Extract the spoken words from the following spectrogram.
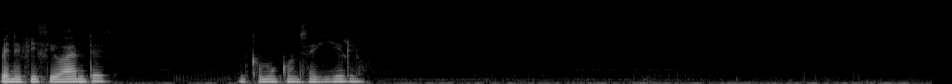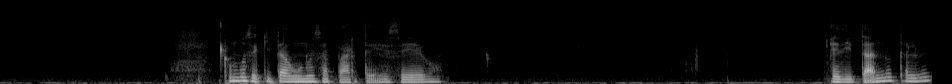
beneficio antes y cómo conseguirlo. ¿Cómo se quita uno esa parte, ese ego? Meditando tal vez.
